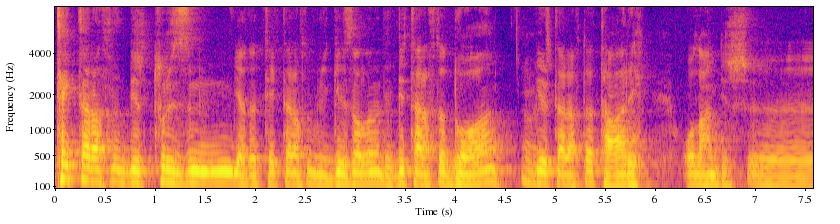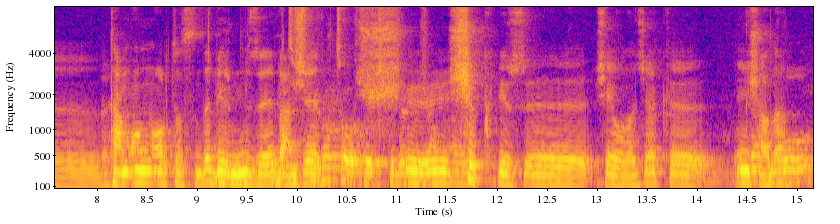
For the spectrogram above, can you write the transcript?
tek taraflı bir turizm ya da tek taraflı bir gezi alanı değil. Bir tarafta doğa, bir tarafta tarih olan bir e, tam onun ortasında bir müze Müthiş bence bir rota ortaya çıkacak e, hocam. Şık bir e, şey olacak. E, İnşallah Bu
